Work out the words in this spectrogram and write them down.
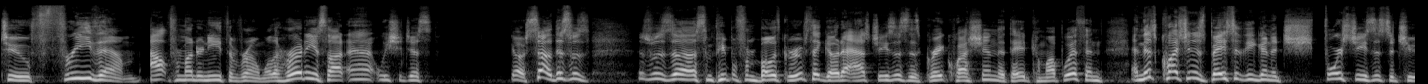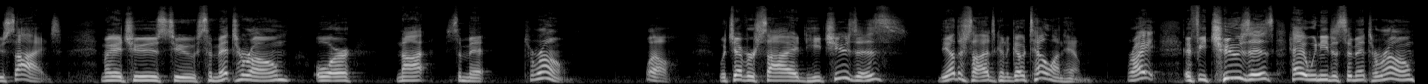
to free them out from underneath of Rome. Well, the Herodians thought, eh, we should just go. So this was This was uh, some people from both groups. They go to ask Jesus this great question that they had come up with. And, and this question is basically going to ch- force Jesus to choose sides. Am I going to choose to submit to Rome or not submit to Rome? Well, whichever side he chooses, the other side's going to go tell on him right? If he chooses, hey, we need to submit to Rome,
